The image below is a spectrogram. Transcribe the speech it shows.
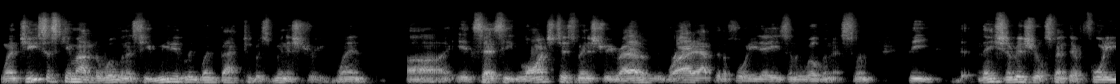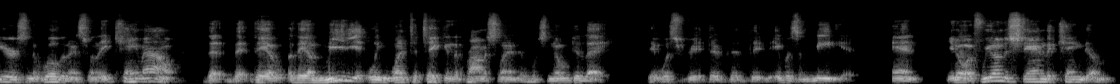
when Jesus came out of the wilderness, he immediately went back to his ministry. When uh, it says he launched his ministry right, out of, right after the 40 days in the wilderness. When the, the, nation of Israel spent their 40 years in the wilderness, when they came out, the, the, they, they immediately went to taking the promised land. There was no delay. It was, it was immediate. And, you know, if we understand the kingdom,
